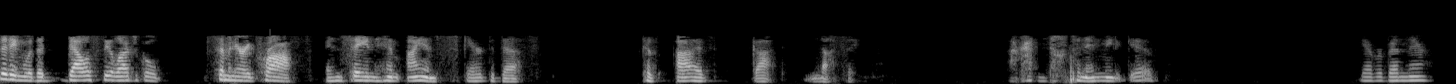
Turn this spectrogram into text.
sitting with a Dallas Theological Seminary prof and saying to him, I am scared to death because I've got nothing. I got nothing in me to give. You ever been there?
